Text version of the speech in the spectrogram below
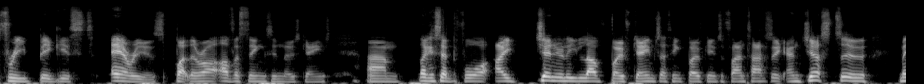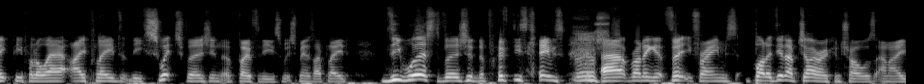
three biggest areas. But there are other things in those games. Um, like I said before, I genuinely love both games. I think both games are fantastic. And just to make people aware, I played the Switch version of both of these, which means I played the worst version of both these games, uh, running at 30 frames. But I did have gyro controls, and I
